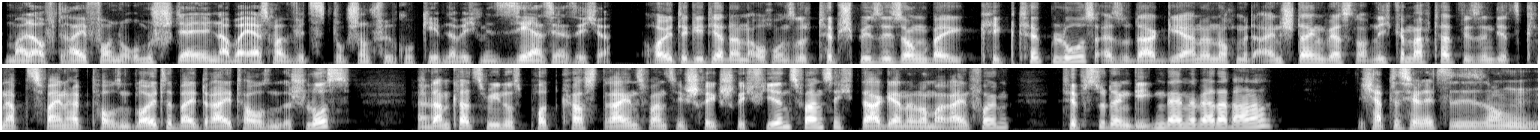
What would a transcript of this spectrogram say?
mal auf drei vorne umstellen. Aber erstmal wird es Dux und Füllkrug geben, da bin ich mir sehr, sehr sicher. Heute geht ja dann auch unsere Tippspielsaison bei Kicktipp los, also da gerne noch mit einsteigen, wer es noch nicht gemacht hat. Wir sind jetzt knapp zweieinhalbtausend Leute, bei 3000 ist Schluss. Ja. Stammplatz-Podcast 23-24, da gerne nochmal reinfolgen. Tippst du denn gegen deine Werderaner? Ich habe das ja letzte Saison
